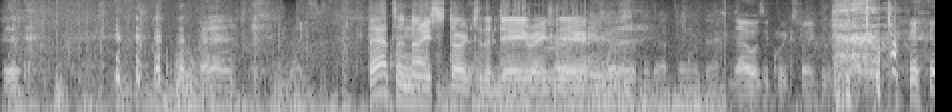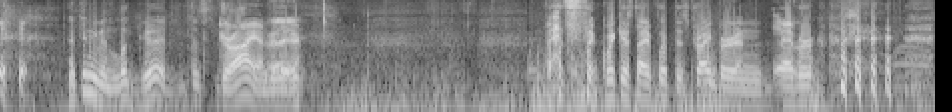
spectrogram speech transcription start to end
That's a nice start to the day right there. That was a quick striper. That didn't even look good. It's dry under Right. there. That's the quickest I flipped a striper in Ever. ever.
